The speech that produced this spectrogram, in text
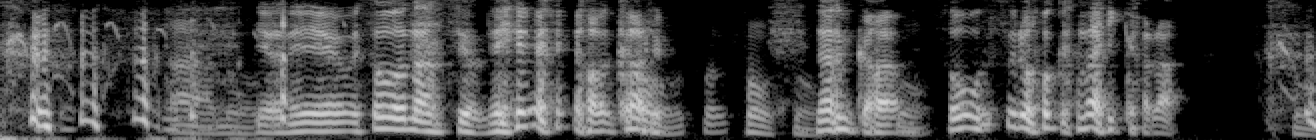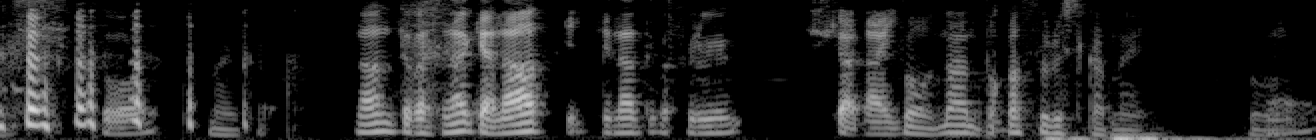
そう。あのいやね、そうなんですよね。わかる。そうそうそう。なんか、そうするほかないから、そう、そうそう。なんか、なんとかしなきゃなって言って、なんとかするしかない。そう、なんとかするしかない。そう。うん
